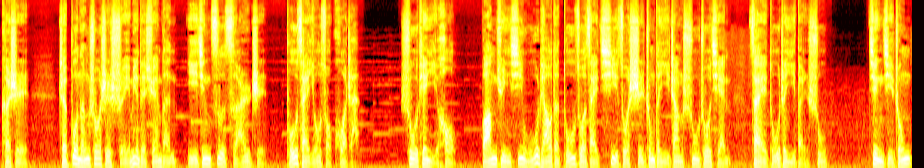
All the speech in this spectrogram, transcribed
可是这不能说是水面的旋纹已经自此而止，不再有所扩展。数天以后，王俊熙无聊地独坐在气座室中的一张书桌前，在读着一本书，静寂中，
